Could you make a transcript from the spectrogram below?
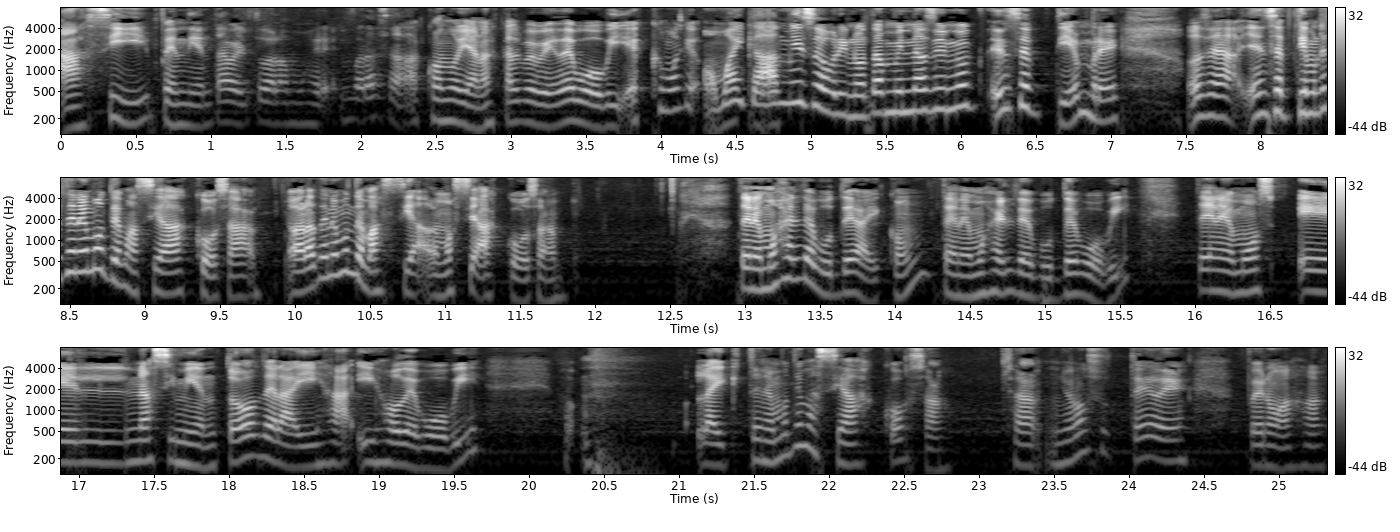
así, pendiente a ver todas las mujeres embarazadas cuando ya nazca el bebé de Bobby. Es como que, oh my god, mi sobrino también nació en, en septiembre. O sea, en septiembre tenemos demasiadas cosas. Ahora tenemos demasiadas, demasiadas cosas. Tenemos el debut de Icon, tenemos el debut de Bobby, tenemos el nacimiento de la hija, hijo de Bobby. Like, tenemos demasiadas cosas. O sea, yo no sé ustedes, pero ajá.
